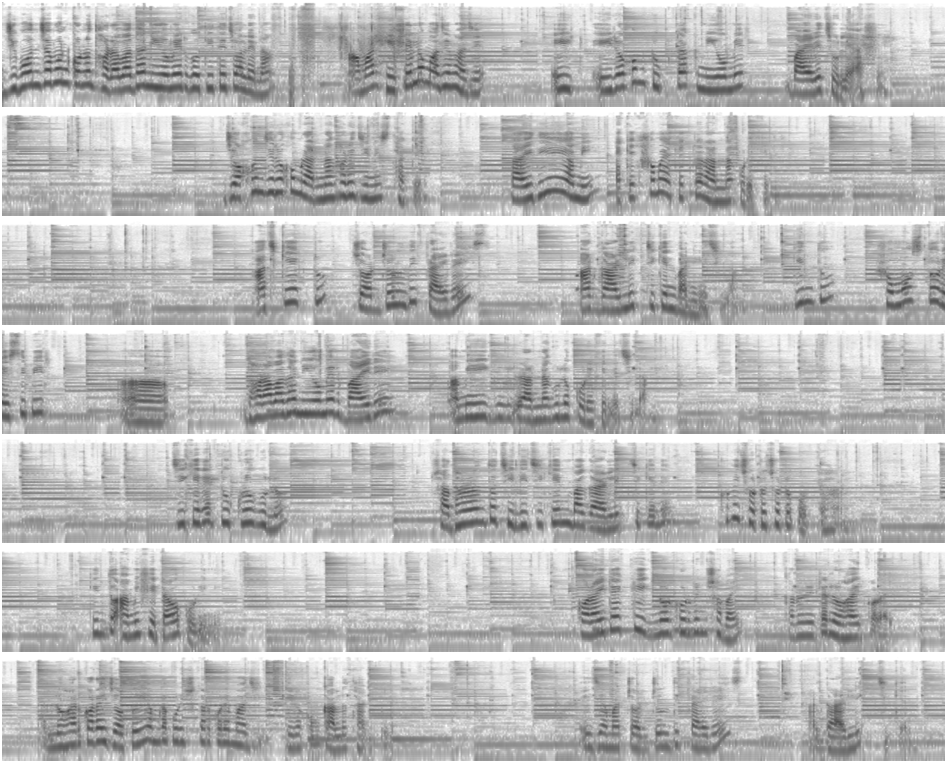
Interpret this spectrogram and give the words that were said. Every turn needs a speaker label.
Speaker 1: জীবন যেমন কোনো ধরাবাঁধা নিয়মের গতিতে চলে না, আমার হেসেলও মাঝে মাঝে। এই এই রকম টুকটাক নিয়মের বাইরে চলে আসে। যখন যেরকম রান্নাঘরে জিনিস থাকে, তাই দিয়েই আমি এক এক সময় এক একটা রান্না করে ফেলি। আজকে একটু চটজলদি ফ্রাইড রাইস আর গার্লিক চিকেন বানিয়েছিলাম। কিন্তু সমস্ত রেসিপির ধরাবাঁধা নিয়মের বাইরে আমি এই রান্নাগুলো করে ফেলেছিলাম। চিকেনের টুকরোগুলো, সাধারণত চিলি চিকেন বা গার্লিক চিকেনে খুবই ছোট ছোট করতে হয়। কিন্তু আমি সেটাও করিনি। কড়াইটা একটু ইগনোর করবেন সবাই, কারণ এটা লোহার কড়াই। লোহার কড়াই যতই আমরা পরিষ্কার করে মাজি এরকম কালো থাকবে। এই যে আমার চটজলদি ফ্রাইড রাইস আর গার্লিক চিকেন।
